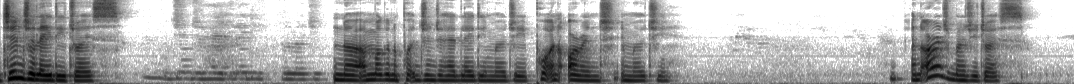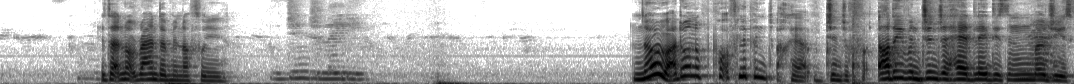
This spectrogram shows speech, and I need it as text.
ginger lady Joyce. Ginger lady emoji. No, I'm not gonna put ginger head lady emoji. Put an orange emoji. An orange emoji, Joyce. Is that not random enough for you? Ginger lady. No, I don't want to put a flipping. Okay, uh, ginger. f- Are there even ginger head ladies and emojis?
